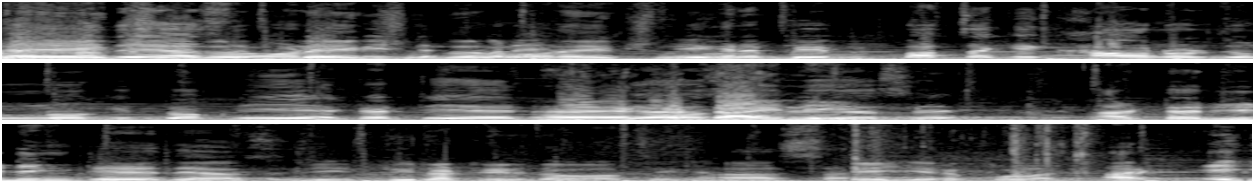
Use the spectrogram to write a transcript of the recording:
অনেক সুন্দর, অনেক সুন্দর, মানে অনেক সুন্দর। এখানে বাচ্চাকে খাওয়ানোর জন্য কিন্তু আপনি একটা হ্যাঁ, একটা tray আছে। আর একটা রিডিং ট্রে দেওয়া আছে। জি দুইটা ট্রে দেওয়া আছে এখানে। আচ্ছা। এই যে এটা খোলা আছে। আর এই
